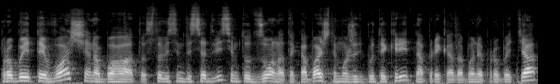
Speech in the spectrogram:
пробити важче набагато. 188, тут зона така, бачите, може бути кріт, наприклад, або не пробиття.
